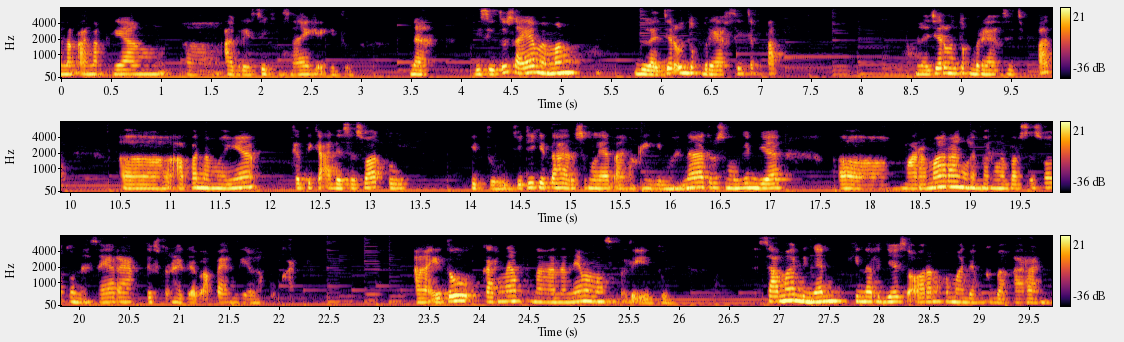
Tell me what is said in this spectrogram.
anak-anak yang uh, agresif misalnya kayak gitu. Nah di situ saya memang belajar untuk bereaksi cepat, belajar untuk bereaksi cepat uh, apa namanya ketika ada sesuatu gitu. Jadi kita harus melihat anaknya gimana, terus mungkin dia uh, marah-marah, ngelempar-ngelempar sesuatu. Nah, saya reaktif terhadap apa yang dia lakukan. Nah, itu karena penanganannya memang seperti itu. Sama dengan kinerja seorang pemadam kebakaran.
